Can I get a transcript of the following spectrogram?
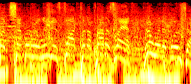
but Sheppard will lead his flock to the promised land. He'll win at Volusia.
